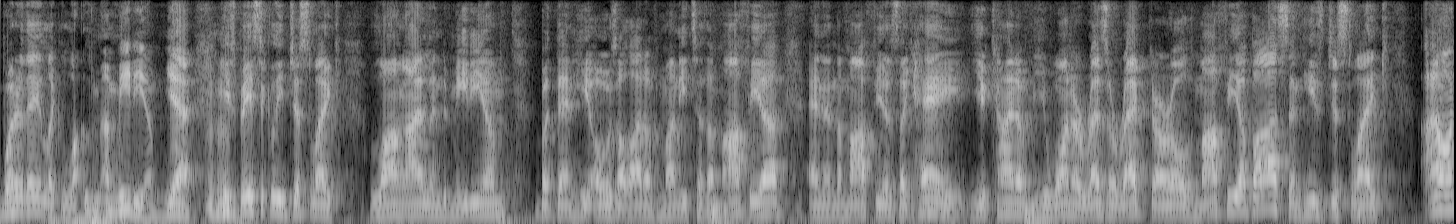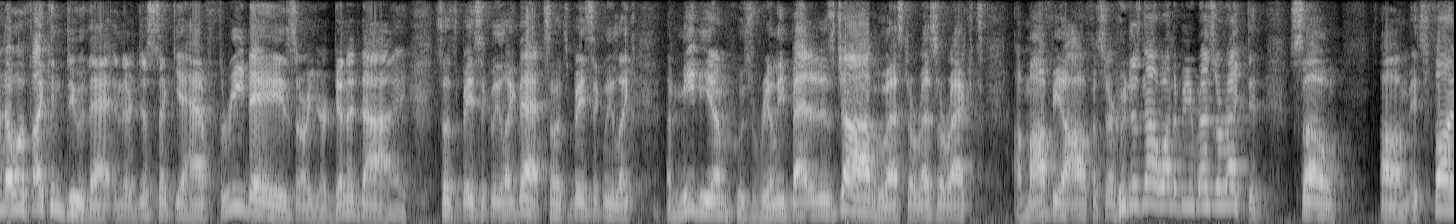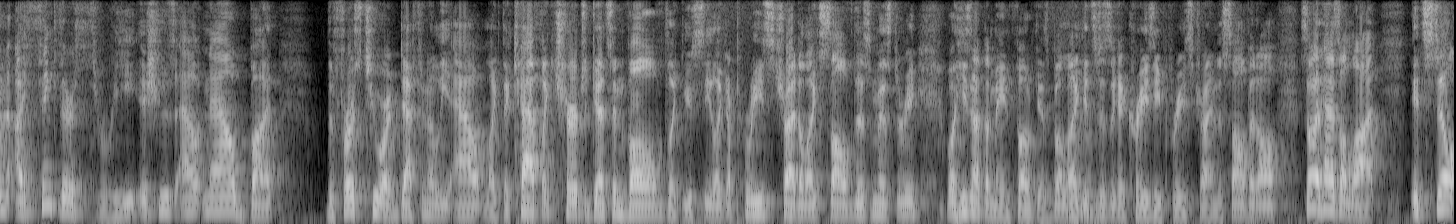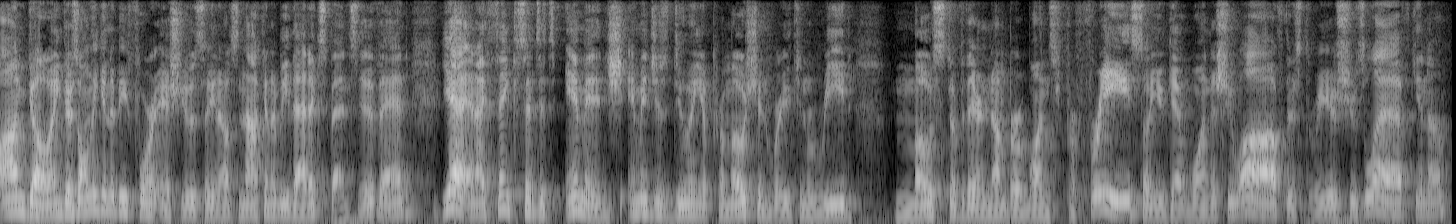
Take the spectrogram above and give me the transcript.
what are they like a medium yeah mm-hmm. he's basically just like long island medium but then he owes a lot of money to the mafia and then the mafia is like hey you kind of you want to resurrect our old mafia boss and he's just like I don't know if I can do that. And they're just like, you have three days or you're gonna die. So it's basically like that. So it's basically like a medium who's really bad at his job, who has to resurrect a mafia officer who does not want to be resurrected. So um, it's fun. I think there are three issues out now, but the first two are definitely out. Like the Catholic Church gets involved. Like you see, like a priest try to like solve this mystery. Well, he's not the main focus, but like mm. it's hmm. just like a crazy priest trying to solve it all. So it has a lot. It's still ongoing. There's only going to be four issues, so you know it's not going to be that expensive. And yeah, and I think since it's Image, Image is doing a promotion where you can read most of their number ones for free, so you get one issue off. There's three issues left, you know.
